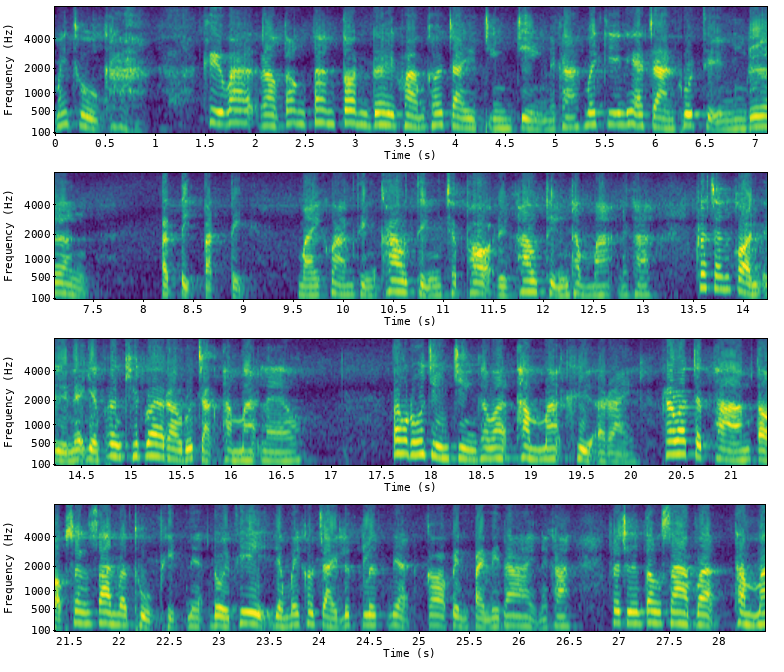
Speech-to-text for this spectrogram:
ไม่ถูกค่ะ คือว่าเราต้องตั้งต้นด้วยความเข้าใจจริง ๆ นะคะ เมื่อกี้นี่อาจารย์พูดถึงเรื่องปฏิปัติ หมายความถึงเข้าถึงเฉพาะหรือเข้าถึงธรรมะนะคะ เพราะฉะนั้นก่อนอื่นเนี่ยอย่าเพิ่งคิดว่าเรารู้จักธรรมะแล้ว ต้องรู้จริงๆค่ะว่าธรรมะคืออะไร เพราะว่าจะถามตอบสั้นๆว่าถูกผิดเนี่ยโดยที่ยังไม่เข้าใจลึกๆเนี่ยก็เป็นไปไม่ได้นะคะ เพราะฉะนั้นต้องทราบว่าธรรมะ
